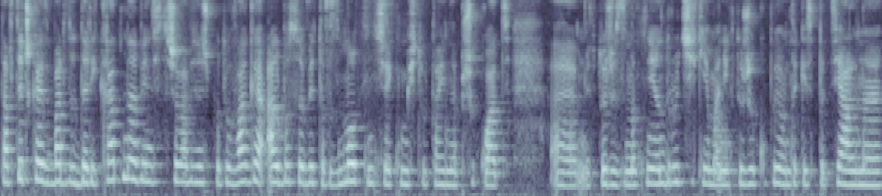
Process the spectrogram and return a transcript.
ta wtyczka jest bardzo delikatna, więc trzeba wziąć pod uwagę albo sobie to wzmocnić jakimś tutaj na przykład, yy, niektórzy wzmacniają drucikiem, a niektórzy kupują takie specjalne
